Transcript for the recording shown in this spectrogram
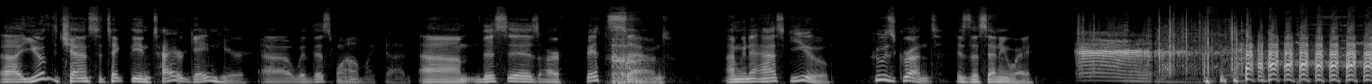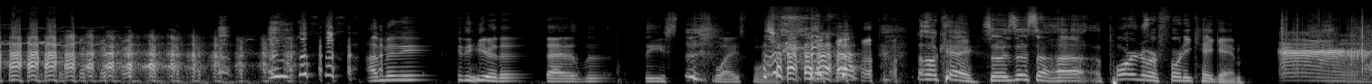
uh, you have the chance to take the entire game here uh, with this one. Oh my god. Um, this is our fifth sound. I'm going to ask you, whose grunt is this anyway? Ah. I'm gonna need to hear that, that at least twice more. Okay, so is this a, a, a porn or 40k game? No, ah.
